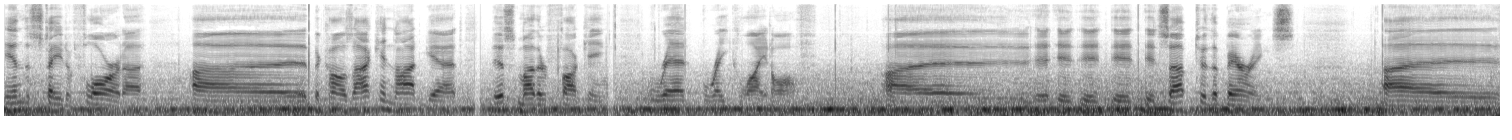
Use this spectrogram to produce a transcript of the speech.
in the state of Florida uh, because I cannot get this motherfucking red brake light off. Uh, it, it, it, it, it's up to the bearings. Uh,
